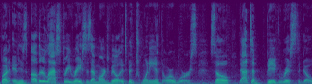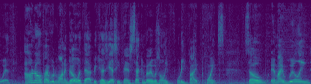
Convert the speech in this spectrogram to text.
But in his other last three races at Martinsville, it's been 20th or worse. So that's a big risk to go with. I don't know if I would want to go with that because, yes, he finished second, but it was only 45 points. So am I willing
